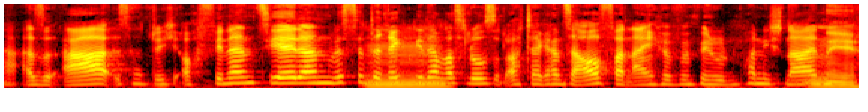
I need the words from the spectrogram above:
ja, also A ist natürlich auch finanziell dann ein bisschen direkt Mm. wieder was los und auch der ganze Aufwand eigentlich für fünf Minuten Pony schneiden. Nee.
